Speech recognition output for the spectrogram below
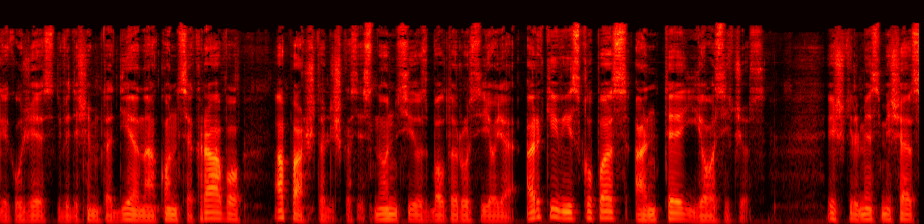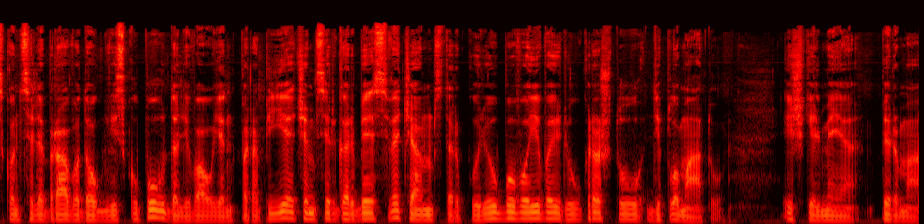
gegužės 20 dieną, konsekravo apaštališkasis nuncijus Baltarusijoje arkivyskupas Ante Josičius. Iškilmės mišes koncelebravo daug vyskupų, dalyvaujant parapiečiams ir garbės svečiams, tarp kurių buvo įvairių kraštų diplomatų. Iškilmėje pirmą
